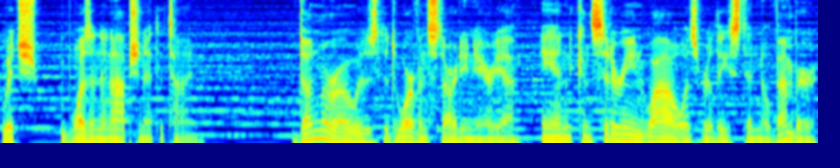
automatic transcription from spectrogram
Which wasn't an option at the time. Dun Morogh is the dwarven starting area, and considering WoW was released in November,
